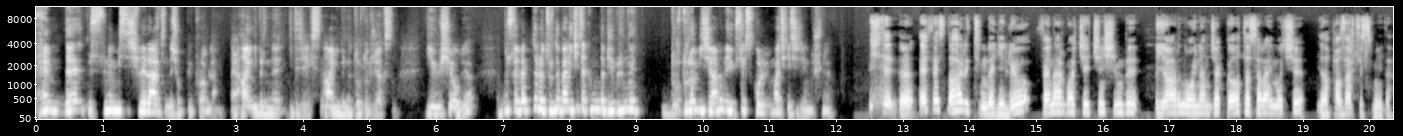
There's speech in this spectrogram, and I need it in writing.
Hem de üstüne Misic ve Larkin de çok büyük problem. Yani hangi birine gideceksin, hangi birini durduracaksın gibi bir şey oluyor. Bu sebepten ötürü de ben iki takımın da birbirini durduramayacağını ve yüksek skorlu bir maç geçeceğini düşünüyorum. İşte e, Efes daha ritimde geliyor. Fenerbahçe için şimdi yarın oynanacak Galatasaray maçı ya pazartesi miydi?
